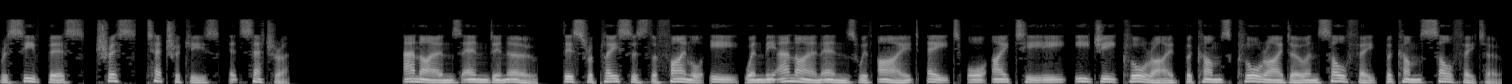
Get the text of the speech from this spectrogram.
receive bis, tris, tetrakis, etc. Anions end in O. This replaces the final e when the anion ends with ide, ate or ite, e.g. chloride becomes chlorido and sulfate becomes sulfato.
